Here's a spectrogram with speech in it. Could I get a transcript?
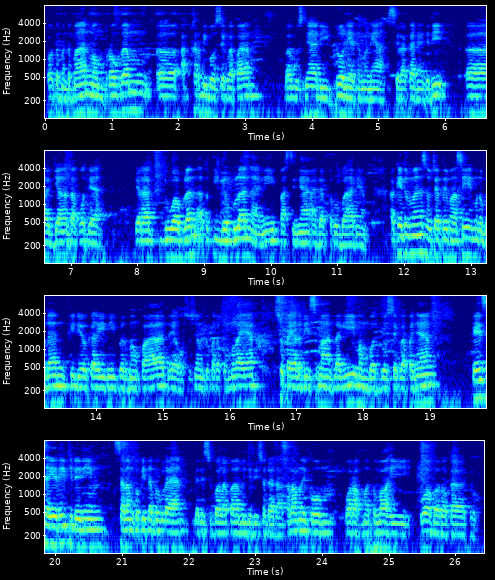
Kalau teman-teman memprogram uh, akar di bonsai kelapa bagusnya di ground ya teman ya. Silakan ya. Jadi uh, jangan takut ya jarak dua bulan atau tiga bulan nah ini pastinya ada perubahannya. Oke teman-teman saya ucapkan terima kasih. Mudah-mudahan video kali ini bermanfaat ya khususnya untuk para pemula ya supaya lebih semangat lagi membuat bonsai kelapanya oke saya iri video ini salam kopi tabur dari sebuah lapa menjadi saudara. Assalamualaikum warahmatullahi wabarakatuh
